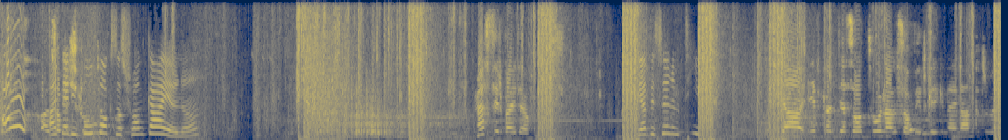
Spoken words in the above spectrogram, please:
Oh, als ob Alter, die Boombox ist schon geil, ne? Lasst ihr beide auf. Ja, wir sind im Team. Ja, ihr könnt ja so tun, als ob ihr gegeneinander wärt.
